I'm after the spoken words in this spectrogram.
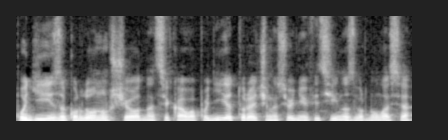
події за кордоном ще одна цікава подія. Туреччина сьогодні офіційно звернулася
